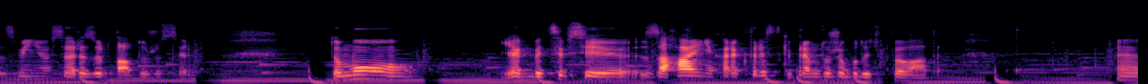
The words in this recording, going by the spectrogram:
змінювався результат дуже сильно. Тому, якби ці всі загальні характеристики прям дуже будуть впливати. Е...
